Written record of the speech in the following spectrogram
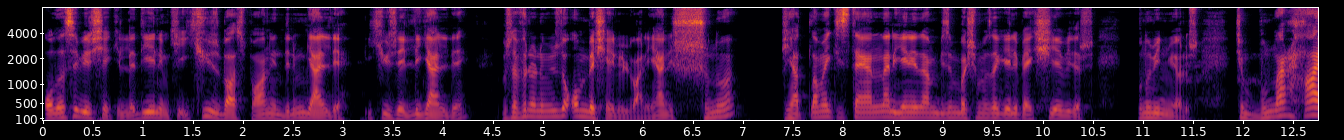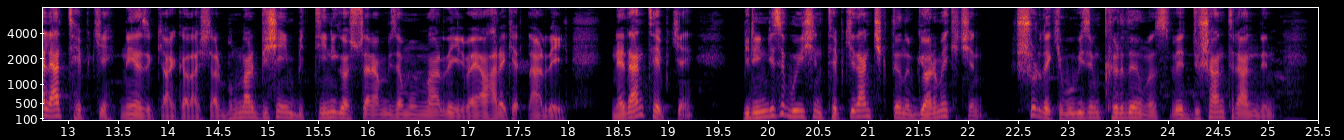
olası bir şekilde diyelim ki 200 bas puan indirim geldi. 250 geldi. Bu sefer önümüzde 15 Eylül var. Yani şunu fiyatlamak isteyenler yeniden bizim başımıza gelip ekşiyebilir. Bunu bilmiyoruz. Şimdi bunlar hala tepki. Ne yazık ki arkadaşlar. Bunlar bir şeyin bittiğini gösteren bize mumlar değil veya hareketler değil. Neden tepki? Birincisi bu işin tepkiden çıktığını görmek için şuradaki bu bizim kırdığımız ve düşen trendin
